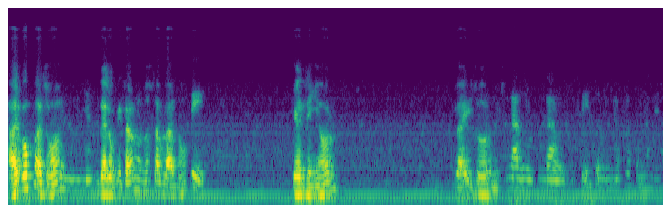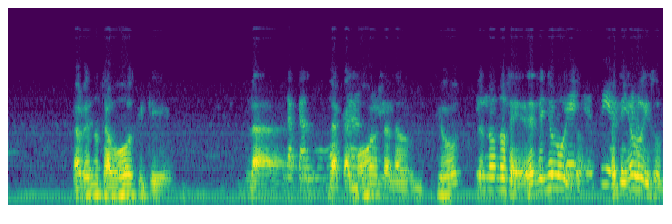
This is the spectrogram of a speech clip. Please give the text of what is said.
Algo pasó de lo que estábamos hablando. Sí. Que el Señor la hizo dormir. La, la, sí, se durmió profundamente. Tal vez nuestra voz y que la, la calmó, la, calmó, la, la. No, no sé, el Señor lo eh, hizo. Eh, el, el, Señor, lo hizo,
